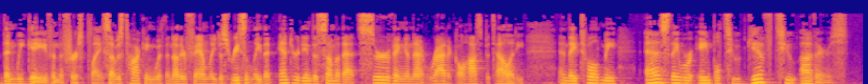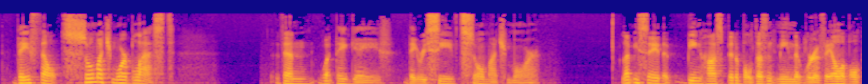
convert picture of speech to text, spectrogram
than we gave in the first place. I was talking with another family just recently that entered into some of that serving and that radical hospitality. And they told me as they were able to give to others, they felt so much more blessed than what they gave, they received so much more. Let me say that being hospitable doesn't mean that we're available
